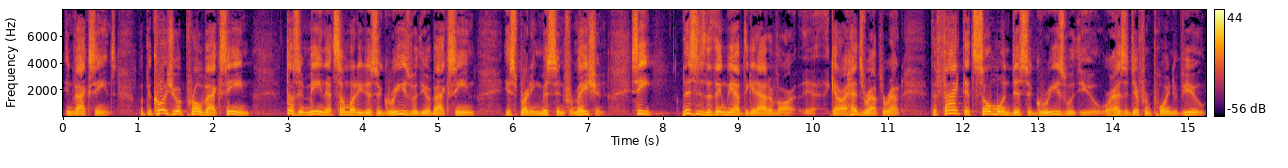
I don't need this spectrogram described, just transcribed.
in vaccines. But because you're a pro vaccine, doesn't mean that somebody disagrees with your vaccine is spreading misinformation. See, this is the thing we have to get out of our uh, get our heads wrapped around. The fact that someone disagrees with you or has a different point of view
